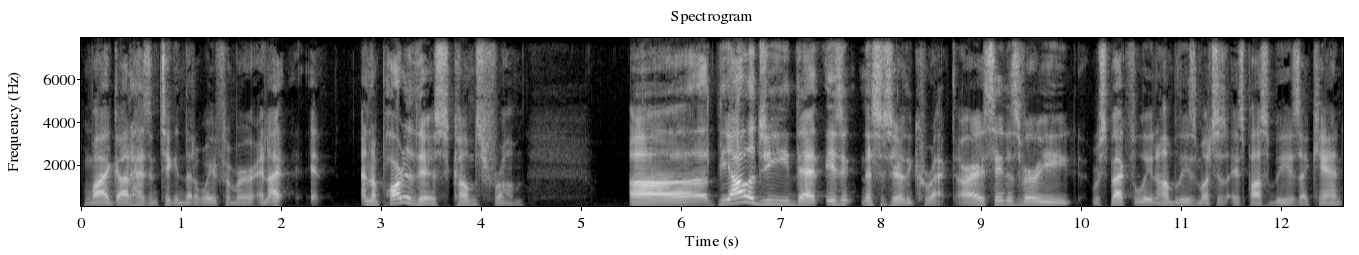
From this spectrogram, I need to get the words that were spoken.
why God hasn't taken that away from her. And I and a part of this comes from uh theology that isn't necessarily correct. All right. I say this very respectfully and humbly as much as, as possibly as I can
